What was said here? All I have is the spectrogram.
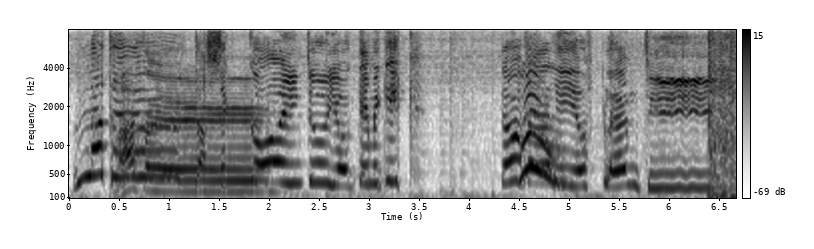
Later. Later. Toss a coin to your Geek. The Valley of Plenty.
